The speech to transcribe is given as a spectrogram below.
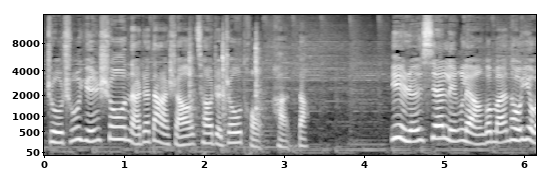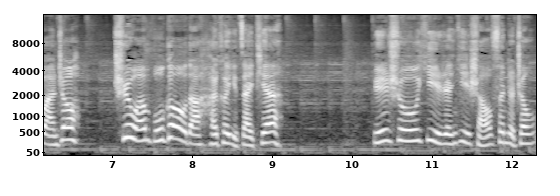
主厨云舒拿着大勺敲着粥桶喊道：“一人先领两个馒头，一碗粥。”吃完不够的还可以再添。云舒一人一勺分着粥，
